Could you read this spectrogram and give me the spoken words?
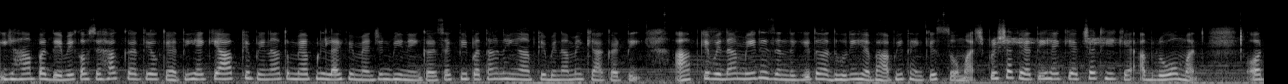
यहाँ पर देविका उसे हक करती और कहती है कि आपके बिना तो मैं अपनी लाइफ इमेजिन भी नहीं कर सकती, पता नहीं आपके बिना मैं क्या करती। आपके बिना मेरी ज़िंदगी तो अधूरी है भाभी thank you so much Prisha कहती है कि अच्छा ठीक है, अब रो मत, और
